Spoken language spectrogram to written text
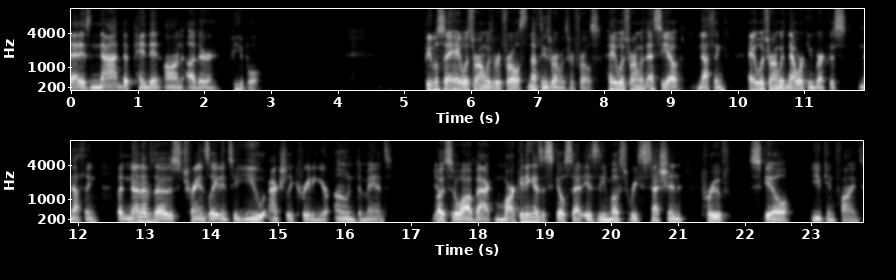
that is not dependent on other people. People say, hey, what's wrong with referrals? Nothing's wrong with referrals. Hey, what's wrong with SEO? Nothing. Hey, what's wrong with networking breakfast? Nothing. But none of those translate into you actually creating your own demand. Yep. Posted a while back. Marketing as a skill set is the most recession proof skill you can find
